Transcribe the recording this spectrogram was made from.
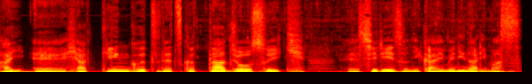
はい、えー、100均グッズで作った浄水器、えー、シリーズ2回目になります。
